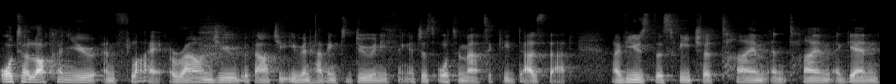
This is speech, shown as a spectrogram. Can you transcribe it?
auto lock on you and fly around you without you even having to do anything. It just automatically does that. I've used this feature time and time again.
